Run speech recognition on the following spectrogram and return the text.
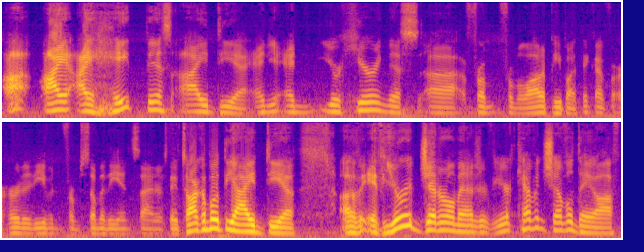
I, I hate this idea, and you, and you're hearing this uh, from from a lot of people. I think I've heard it even from some of the insiders. They talk about the idea of if you're a general manager, if you're Kevin Cheveldayoff,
